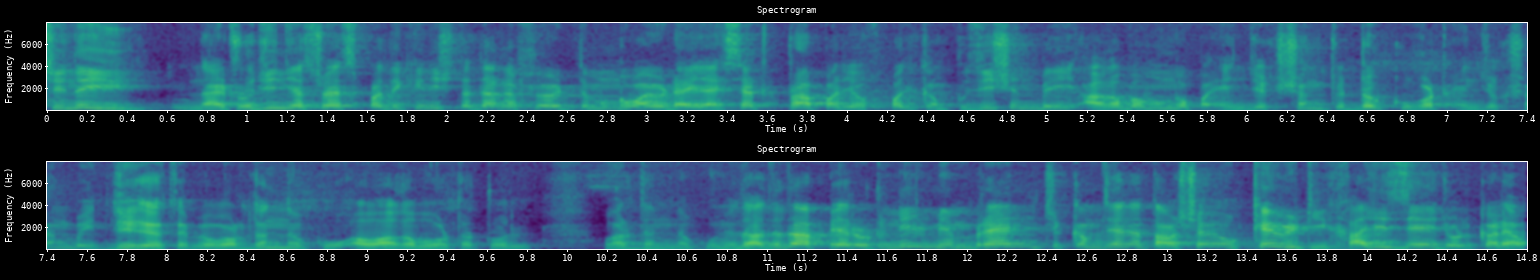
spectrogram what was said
چې نه نایټروجن یا سویټس پدې کې نشته دغه فلوید ته موږ وایو ډایلایسټ پراپر یو خپل کمپوزیشن به هغه به موږ په انجکشن کې ډکو غټ انجکشن به دې ته به وردن نکو او هغه به ورته ټول وردن نکو نو دا د پیروټونیل ممبرین چې کم ځای نه تاو شوی او کیویټي خالی ځای جوړ کړو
